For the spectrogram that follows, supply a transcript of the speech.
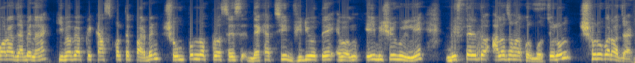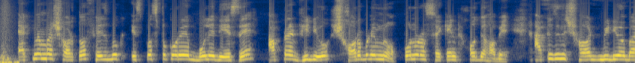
করা যাবে না, কীভাবে আপনি কাজ করতে পারবেন, সম্পূর্ণ প্রসেস দেখাচ্ছি ভিডিওতে এবং এই বিষয়গুলি নিয়ে বিস্তারিত আলোচনা করব। চলুন শুরু করা যাক। এক নম্বর শর্ত ফেসবুক স্পষ্ট করে বলে দিয়েছে আপনার ভিডিও সর্বনিম্ন পনেরো সেকেন্ড হতে হবে। আপনি যদি শর্ট ভিডিও বা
